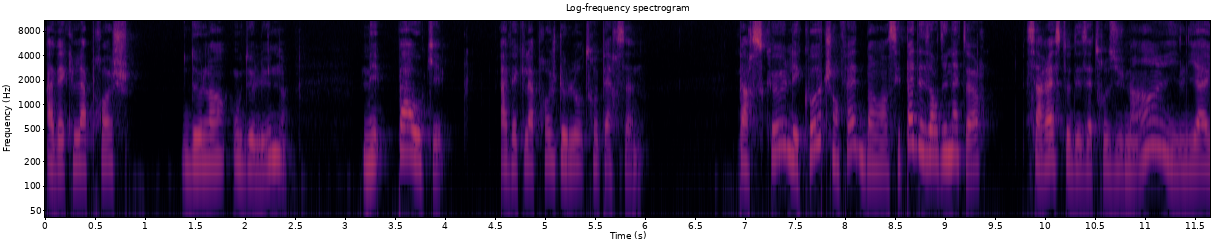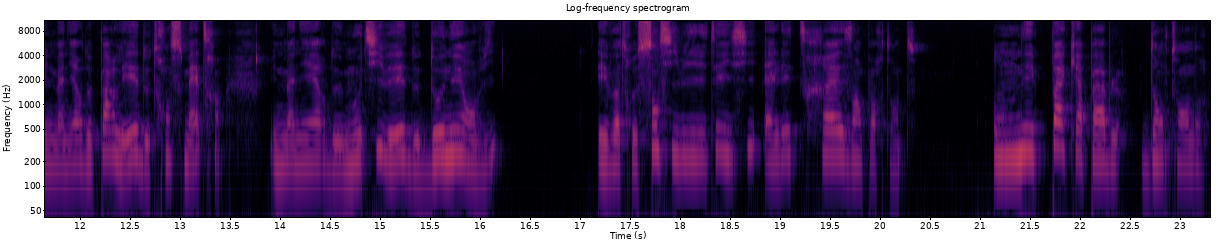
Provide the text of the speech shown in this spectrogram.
avec l'approche de l'un ou de l'une, mais pas OK avec l'approche de l'autre personne. Parce que les coachs, en fait, ben, c'est pas des ordinateurs. Ça reste des êtres humains, il y a une manière de parler, de transmettre, une manière de motiver, de donner envie. Et votre sensibilité ici, elle est très importante. On n'est pas capable d'entendre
